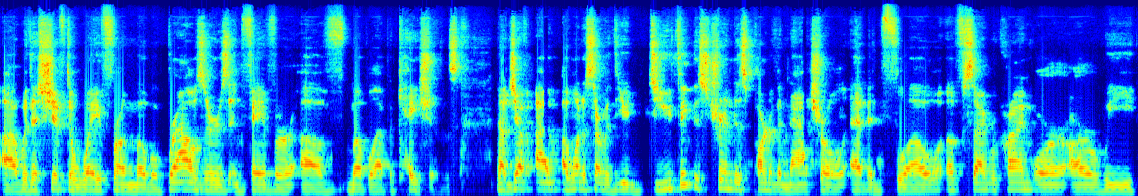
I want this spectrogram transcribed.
uh, with a shift away from mobile browsers in favor of mobile applications. Now, Jeff, I, I want to start with you. Do you think this trend is part of a natural ebb and flow of cybercrime, or are we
